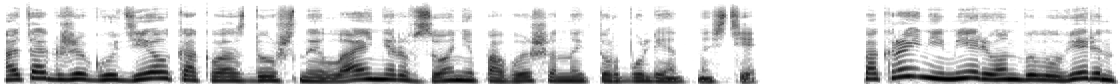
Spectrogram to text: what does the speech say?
а также гудел, как воздушный лайнер в зоне повышенной турбулентности. По крайней мере, он был уверен,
